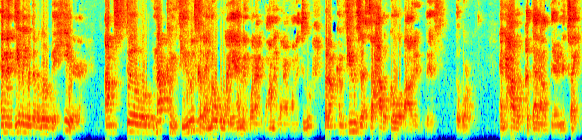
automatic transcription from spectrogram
and then dealing with it a little bit here. I'm still not confused because I know who I am and what I want and what I want to do, but I'm confused as to how to go about it with the world and how to put that out there. And it's like,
